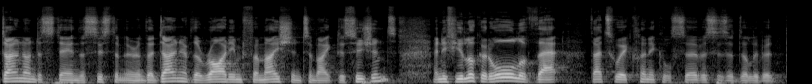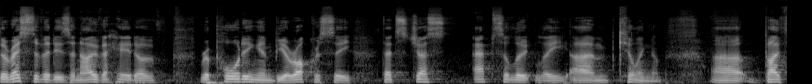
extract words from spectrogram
don't understand the system they're in. They don't have the right information to make decisions. And if you look at all of that, that's where clinical services are delivered. The rest of it is an overhead of reporting and bureaucracy that's just absolutely um, killing them, uh, both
